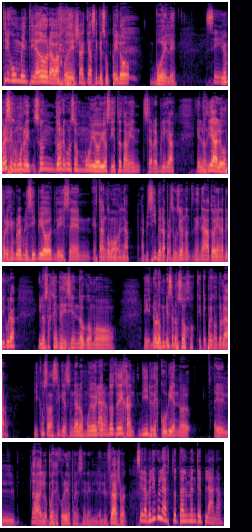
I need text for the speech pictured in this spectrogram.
tiene como un ventilador abajo de ella que hace que su pelo vuele. Sí. Y me parece como un... son dos recursos muy obvios y esto también se replica en los diálogos. Por ejemplo, al principio le dicen, están como en la, al principio en la persecución, no entendés nada todavía en la película, y los agentes diciendo como, eh, no los mires a los ojos, que te puede controlar. Y cosas así que son diálogos muy obvios, Claro. no, no te dejan ir descubriendo el... Nada, lo puedes descubrir después en el, en el flashback. Sí, la película es totalmente plana.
